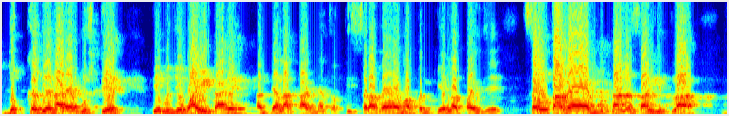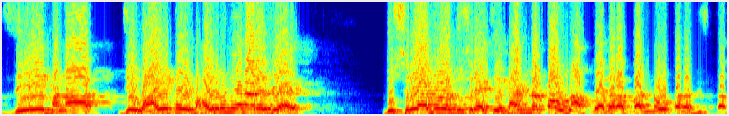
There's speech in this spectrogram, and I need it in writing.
दुःख देणाऱ्या गोष्टी आहेत ते म्हणजे वाईट आहे. आणि त्याला काढण्याचा तिसरा व्यायाम आपण केला पाहिजे. चौथा व्यायाम बुद्धानं सांगितला जे मनात जे वाईट आहे बाहेरून येणारे जे आहे दुसऱ्यामुळे दुसऱ्याचे भांडणं पाहून आपल्या घरात भांडणं होताना दिसतात.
